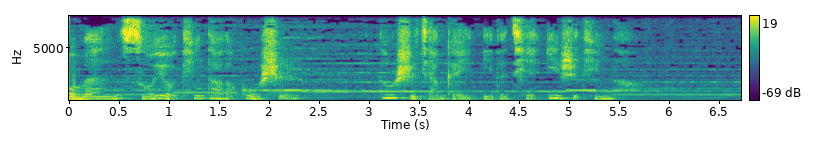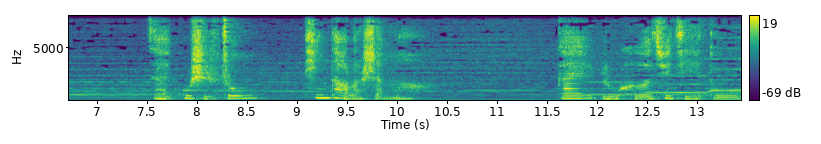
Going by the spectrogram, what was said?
我们所有听到的故事，都是讲给你的潜意识听的。在故事中听到了什么？该如何去解读？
